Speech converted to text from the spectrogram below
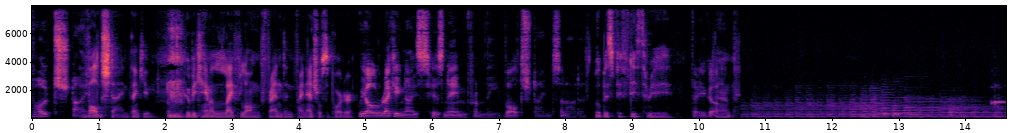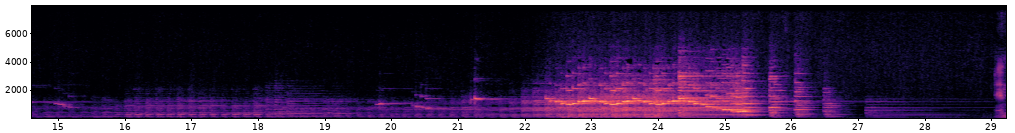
Waldstein. Waldstein, thank you, who became a lifelong friend and financial supporter. we all recognize his name from the Waldstein Sonata. Opus 53. There you go. Um,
